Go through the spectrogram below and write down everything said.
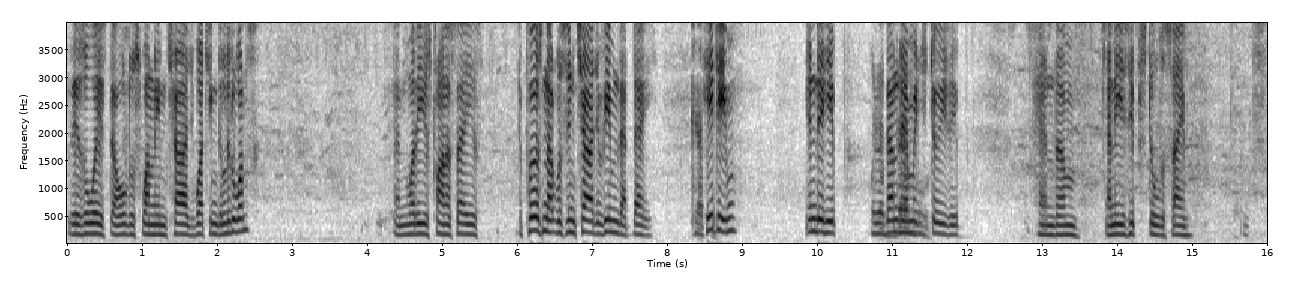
there's always the oldest one in charge watching the little ones. And what he was trying to say is, the person that was in charge of him that day hit him in the hip, done damage to his hip, and um, and his hip's still the same. It's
